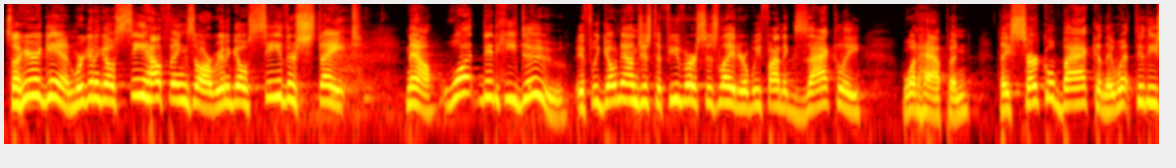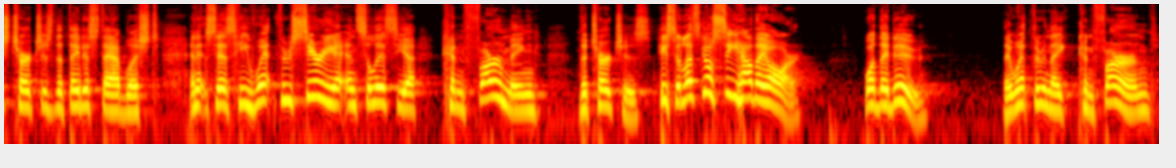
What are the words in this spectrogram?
So, here again, we're going to go see how things are. We're going to go see their state. Now, what did he do? If we go down just a few verses later, we find exactly what happened. They circled back and they went through these churches that they'd established. And it says he went through Syria and Cilicia, confirming the churches. He said, Let's go see how they are. What'd they do? They went through and they confirmed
